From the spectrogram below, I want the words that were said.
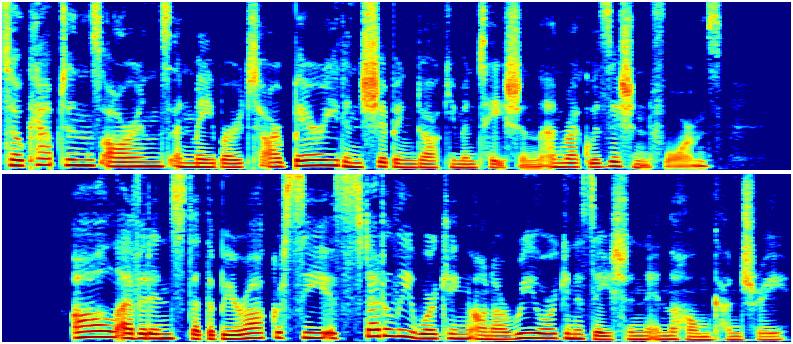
So Captains Ahrens and Meybert are buried in shipping documentation and requisition forms. All evidence that the bureaucracy is steadily working on a reorganization in the home country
